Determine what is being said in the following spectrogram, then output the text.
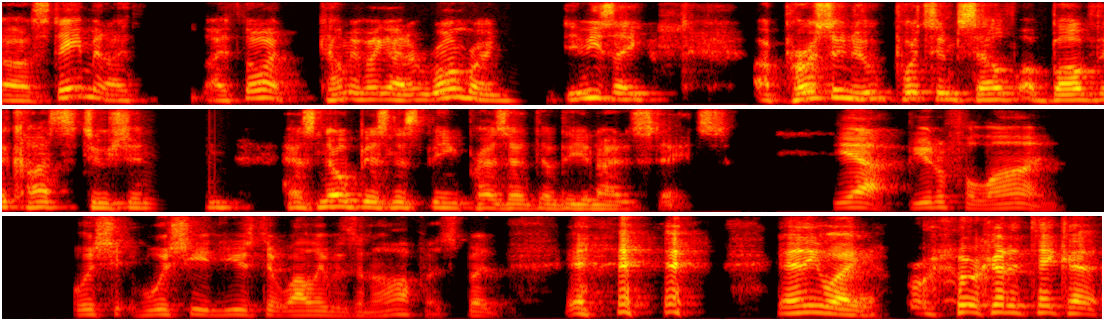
uh, statement, I I thought, tell me if I got it wrong, Brian. Didn't he say a person who puts himself above the Constitution has no business being president of the United States. Yeah, beautiful line. Wish wish he had used it while he was in office. But anyway, we're, we're going to take a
